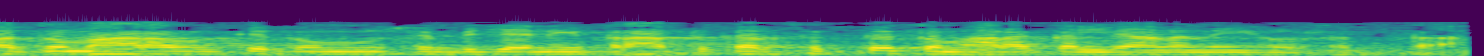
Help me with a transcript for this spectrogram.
और तुम्हारा उनके तुम उनसे विजय नहीं प्राप्त कर सकते, तुम्हारा कल्याण नहीं हो सकता।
